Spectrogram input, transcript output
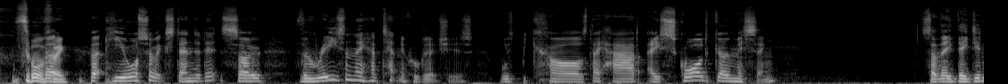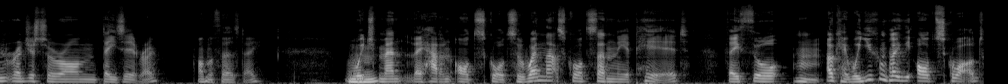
sort of But, thing. but he also extended it. So the reason they had technical glitches was because they had a squad go missing. So they, they didn't register on day zero, on the Thursday, which Mm-hmm. meant they had an odd squad. So when that squad suddenly appeared, they thought, hmm, okay, well, you can play the odd squad,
